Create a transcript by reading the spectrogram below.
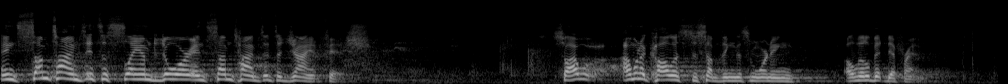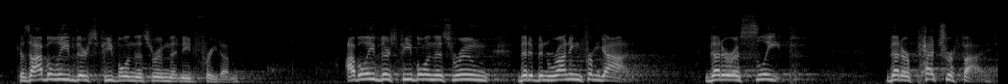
And sometimes it's a slammed door, and sometimes it's a giant fish. So I, w- I want to call us to something this morning a little bit different. Because I believe there's people in this room that need freedom. I believe there's people in this room that have been running from God, that are asleep, that are petrified.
